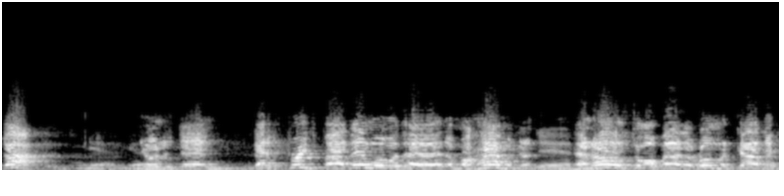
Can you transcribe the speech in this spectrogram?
doctrines. Yeah, You understand? That's preached by them over there, the Mohammedans, Yeah. and also by the Roman Catholics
